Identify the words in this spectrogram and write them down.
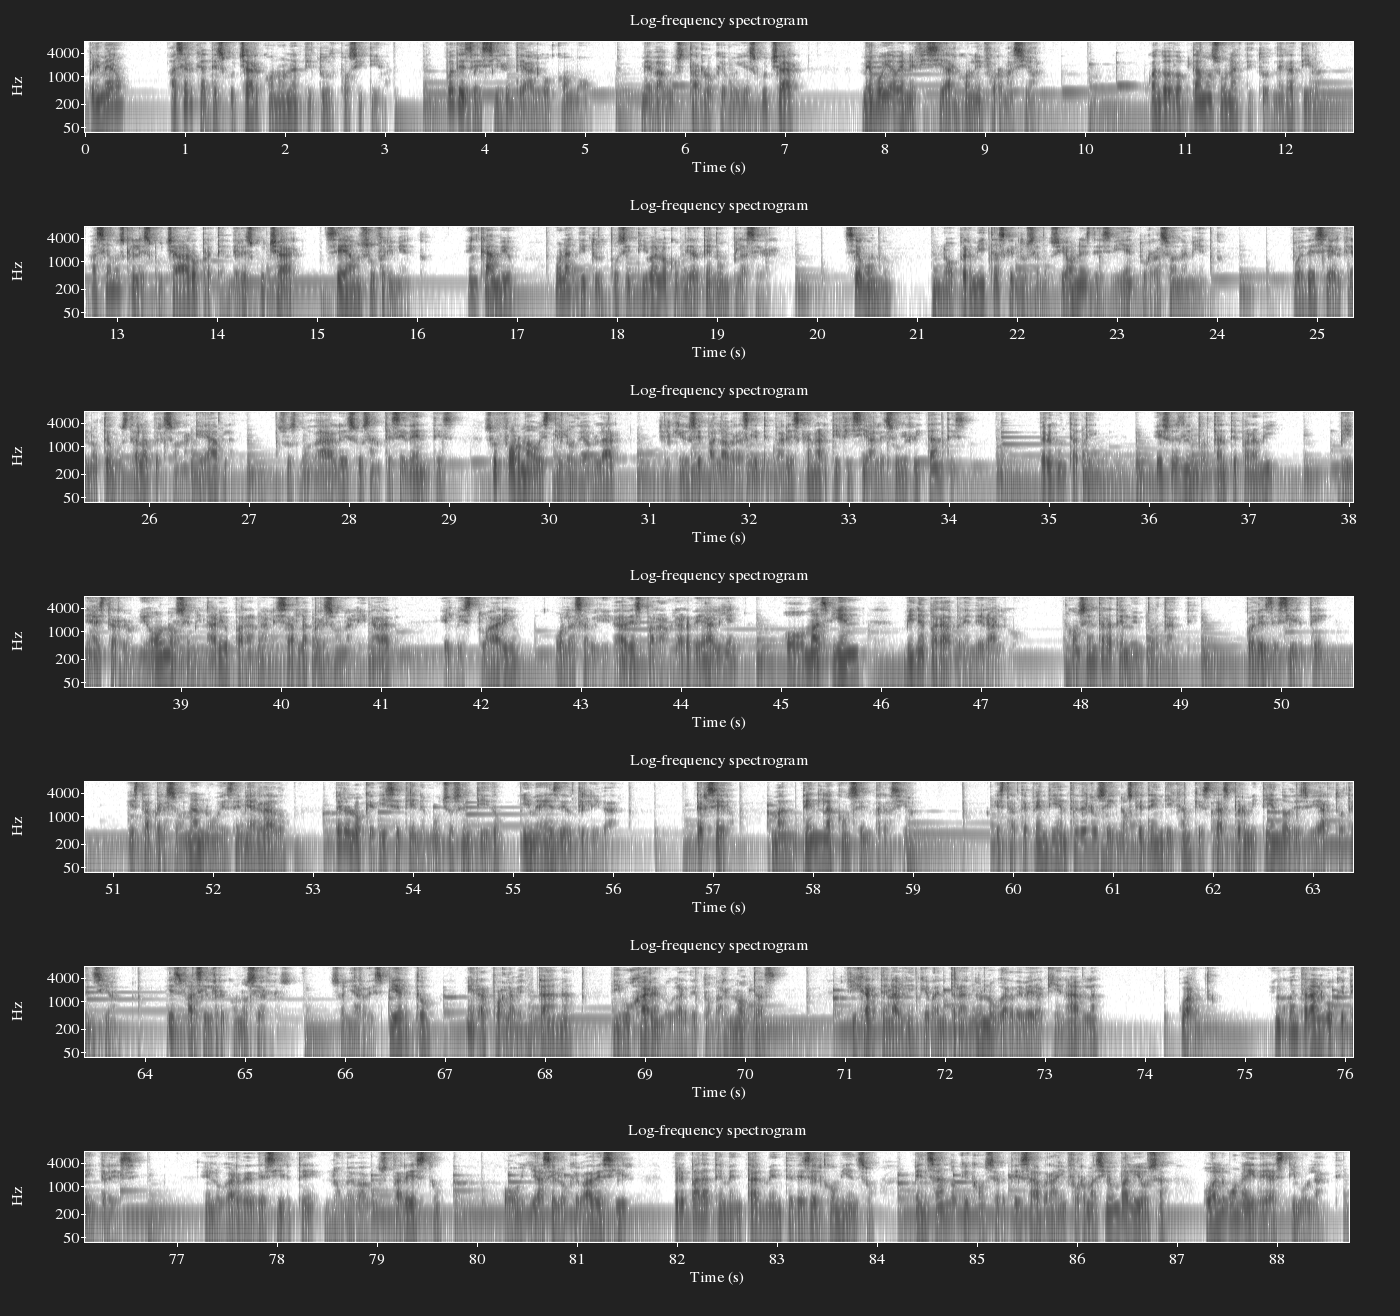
Primero, acércate a escuchar con una actitud positiva. Puedes decirte algo como, me va a gustar lo que voy a escuchar, me voy a beneficiar con la información. Cuando adoptamos una actitud negativa, hacemos que el escuchar o pretender escuchar sea un sufrimiento. En cambio, una actitud positiva lo convierte en un placer. Segundo, no permitas que tus emociones desvíen tu razonamiento puede ser que no te gusta la persona que habla, sus modales, sus antecedentes, su forma o estilo de hablar, el que use palabras que te parezcan artificiales o irritantes. Pregúntate, ¿eso es lo importante para mí? ¿Vine a esta reunión o seminario para analizar la personalidad, el vestuario o las habilidades para hablar de alguien? ¿O más bien, vine para aprender algo? Concéntrate en lo importante. Puedes decirte, esta persona no es de mi agrado, pero lo que dice tiene mucho sentido y me es de utilidad. Tercero, mantén la concentración. Estate pendiente de los signos que te indican que estás permitiendo desviar tu atención. Es fácil reconocerlos. Soñar despierto, mirar por la ventana, dibujar en lugar de tomar notas, fijarte en alguien que va entrando en lugar de ver a quien habla. Cuarto, encuentra algo que te interese. En lugar de decirte no me va a gustar esto o ya sé lo que va a decir, prepárate mentalmente desde el comienzo pensando que con certeza habrá información valiosa o alguna idea estimulante.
